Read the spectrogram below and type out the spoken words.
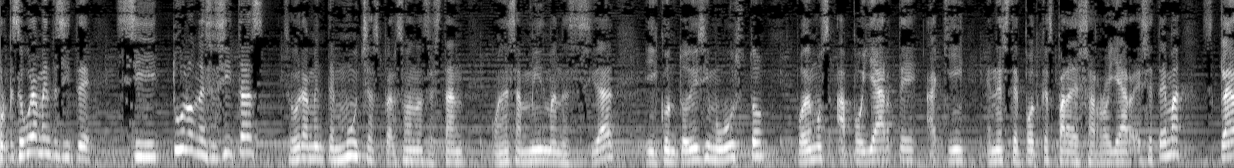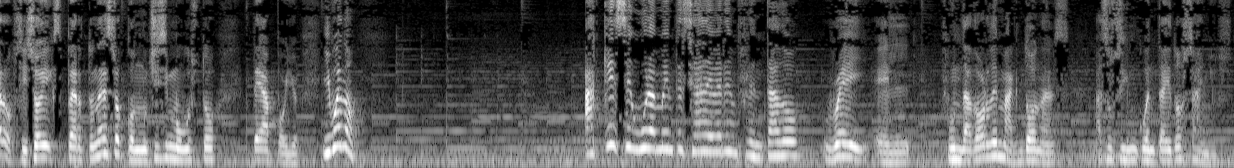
porque seguramente si te si tú lo necesitas seguramente muchas personas están con esa misma necesidad y con todísimo gusto podemos apoyarte aquí en este podcast para desarrollar ese tema claro si soy experto en eso con muchísimo gusto te apoyo y bueno ¿A qué seguramente se ha de haber enfrentado Ray, el fundador de McDonald's, a sus 52 años?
